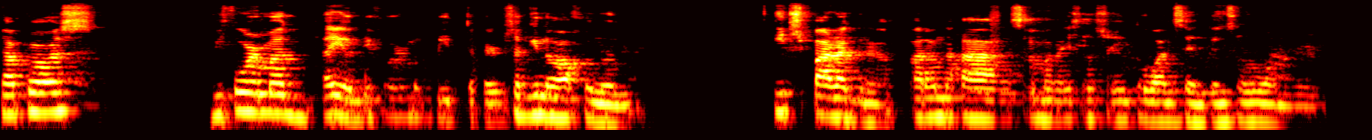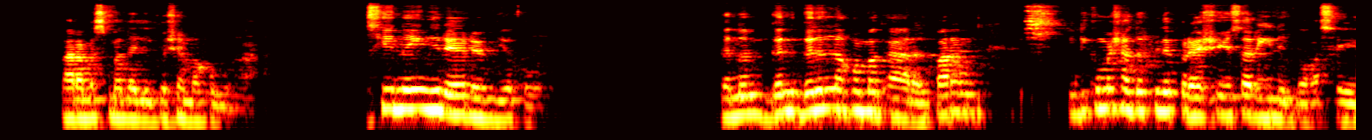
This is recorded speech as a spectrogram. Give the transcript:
Tapos, before mag, ayun, before mag midterm, sa ginawa ko nun, each paragraph, parang naka-summarize lang siya into one sentence or one word. Para mas madali ko siya makuha. Sino yung nire-review ko? Ganun, ganun, ganun lang ako mag-aral. Parang, hindi ko masyado pinipressure yung sarili ko kasi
